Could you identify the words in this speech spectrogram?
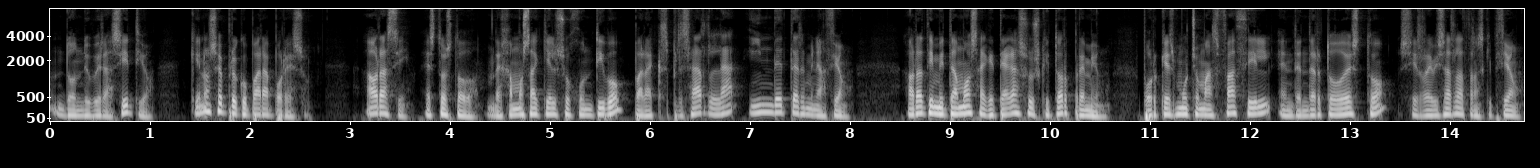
donde hubiera sitio, que no se preocupara por eso. Ahora sí, esto es todo. Dejamos aquí el subjuntivo para expresar la indeterminación. Ahora te invitamos a que te hagas suscriptor premium, porque es mucho más fácil entender todo esto si revisas la transcripción,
